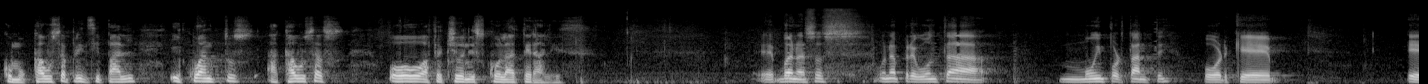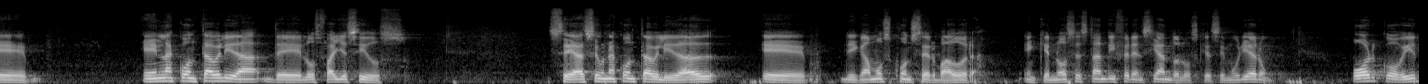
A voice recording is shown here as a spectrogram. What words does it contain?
como causa principal y cuántos a causas o afecciones colaterales? Eh, bueno, eso es una pregunta muy importante porque eh, en la contabilidad de los fallecidos se hace una contabilidad, eh, digamos, conservadora, en que no se están diferenciando los que se murieron por COVID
